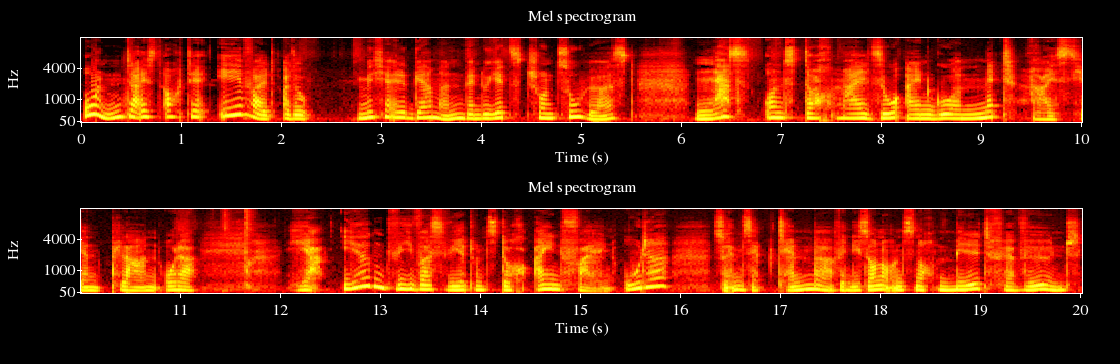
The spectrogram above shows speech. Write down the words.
Und da ist auch der Ewald, also Michael Germann, wenn du jetzt schon zuhörst, lass uns doch mal so ein Gourmet-Reischen planen oder ja, irgendwie was wird uns doch einfallen, oder? So im September, wenn die Sonne uns noch mild verwöhnt,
